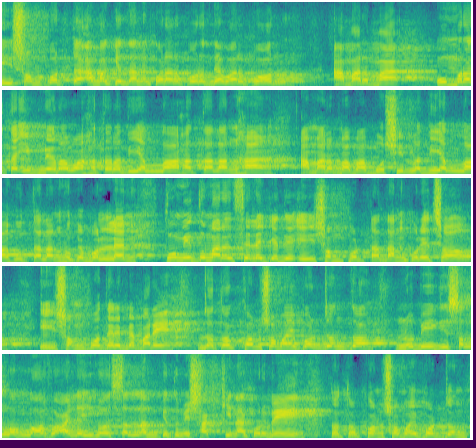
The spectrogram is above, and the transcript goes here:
এই সম্পদটা আমাকে দান করার পর, দেওয়ার পর, আমার মা উমরাতা ইবনে রাওয়াহাত রাদিয়াল্লাহু তাআলাহা আমার বাবা বশির রাদিয়াল্লাহু তাআলাহুকে বললেন, তুমি তোমার ছেলেকে যে এই সম্পদটা দান করেছ, এই সম্পদের ব্যাপারে যতক্ষণ সময় পর্যন্ত নবীজি সাল্লাল্লাহু আলাইহি ওয়াসাল্লামকে তুমি সাক্ষী না করবে, ততক্ষণ সময় পর্যন্ত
